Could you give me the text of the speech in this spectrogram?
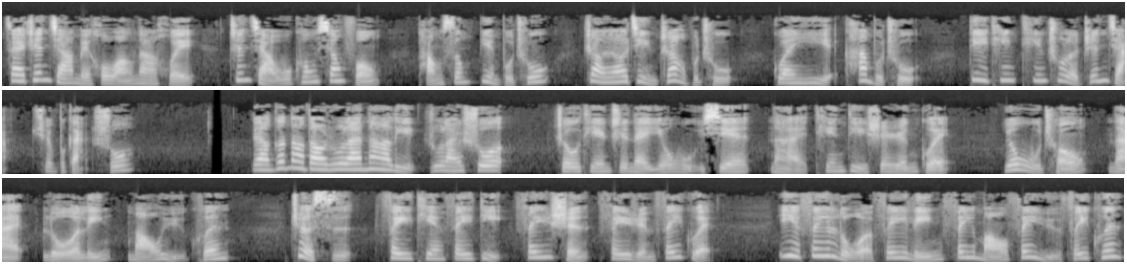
在真假美猴王那回，真假悟空相逢，唐僧辨不出，照妖镜照不出，观音也看不出。谛听听出了真假，却不敢说。两个闹到如来那里，如来说：周天之内有五仙，乃天地神人鬼；有五虫，乃裸灵毛羽鲲。这厮非天非地，非神非人非鬼，亦非裸非灵非毛非羽非鲲。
